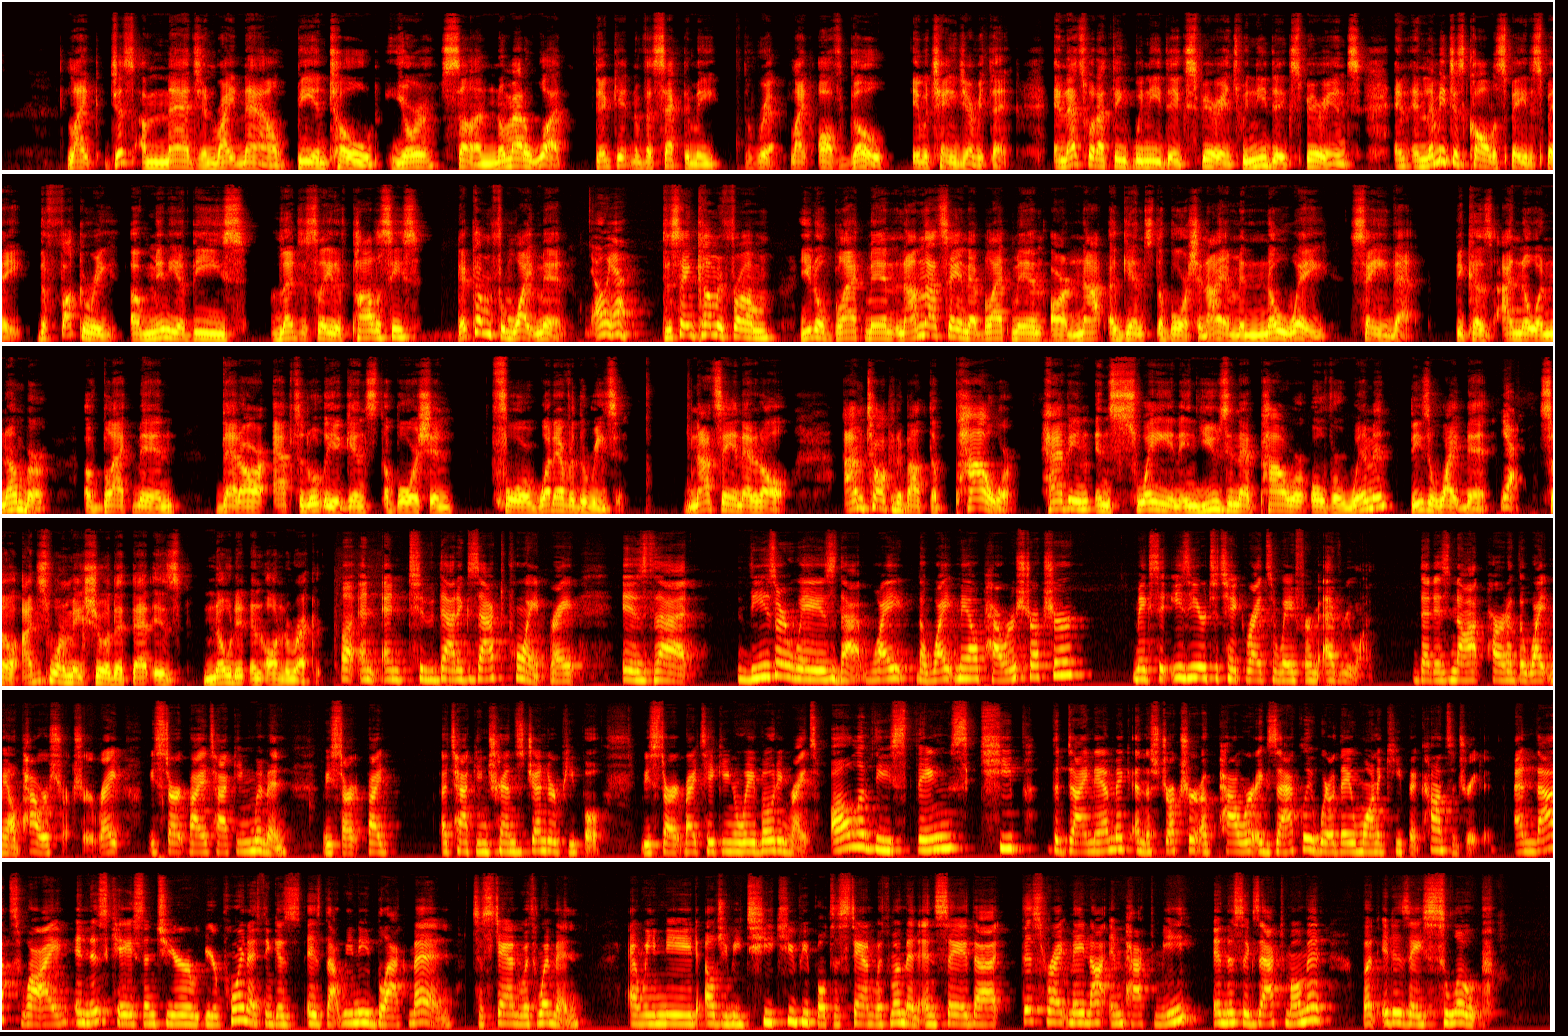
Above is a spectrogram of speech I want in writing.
Like, just imagine right now being told your son, no matter what, they're getting a vasectomy, the rip, like off go, it would change everything. And that's what I think we need to experience. We need to experience, and, and let me just call a spade a spade. The fuckery of many of these legislative policies, they're coming from white men. Oh, yeah. This ain't coming from you know, black men, and I'm not saying that black men are not against abortion. I am in no way saying that because I know a number of black men that are absolutely against abortion for whatever the reason. Not saying that at all. I'm talking about the power having and swaying and using that power over women, these are white men. Yeah. So I just want to make sure that that is noted and on the record. Well, and and to that exact point, right, is that these are ways that white the white male power structure makes it easier to take rights away from everyone that is not part of the white male power structure, right? We start by attacking women. We start by attacking transgender people. We start by taking away voting rights. All of these things keep the dynamic and the structure of power exactly where they want to keep it concentrated. And that's why in this case and to your your point I think is is that we need black men to stand with women and we need LGBTQ people to stand with women and say that this right may not impact me in this exact moment, but it is a slope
